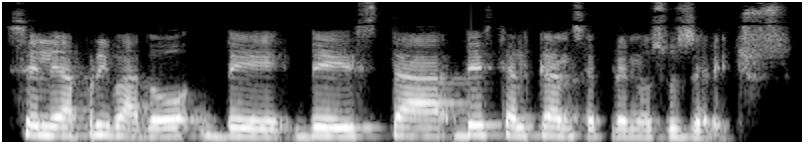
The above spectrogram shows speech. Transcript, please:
se le ha privado de, de, esta, de este alcance pleno de sus derechos.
